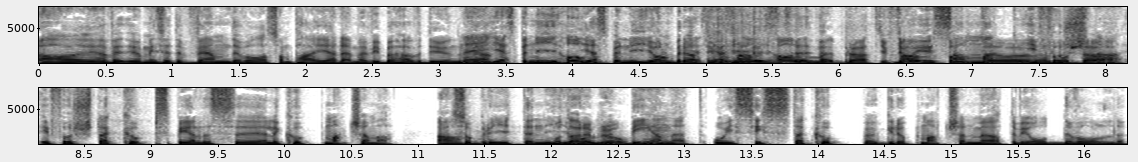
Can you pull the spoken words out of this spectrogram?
Ja, jag, vet, jag minns inte vem det var som pajade, men vi behövde ju en Nej, vän. Jesper Nyholm. Jesper Nyholm bröt ju fan... Nyholm bröt ju Det var ju samma och i första, i första kuppspels, eller kuppmatchen, va? Ja. Så bryter. Nyholm benet och i sista cupgruppmatchen möter vi Oddevold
